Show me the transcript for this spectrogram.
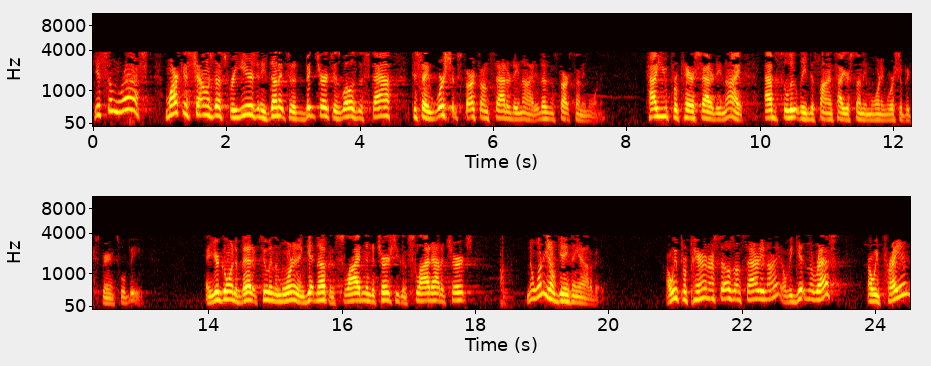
Get some rest. Mark has challenged us for years, and he's done it to the big church as well as the staff, to say worship starts on Saturday night. It doesn't start Sunday morning. How you prepare Saturday night absolutely defines how your Sunday morning worship experience will be. And you're going to bed at 2 in the morning and getting up and sliding into church. You can slide out of church. No wonder you don't get anything out of it. Are we preparing ourselves on Saturday night? Are we getting the rest? Are we praying?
